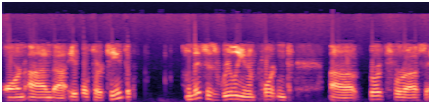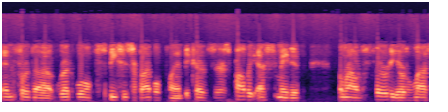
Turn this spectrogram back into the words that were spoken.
born on uh, April 13th. And this is really an important uh, birth for us and for the red wolf species survival plan because there's probably estimated around 30 or less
